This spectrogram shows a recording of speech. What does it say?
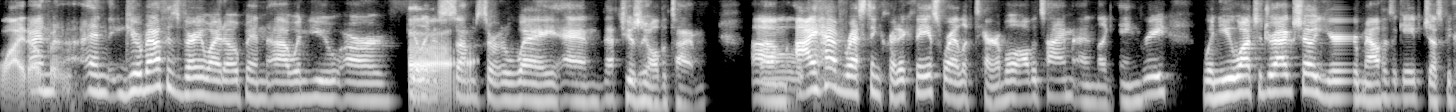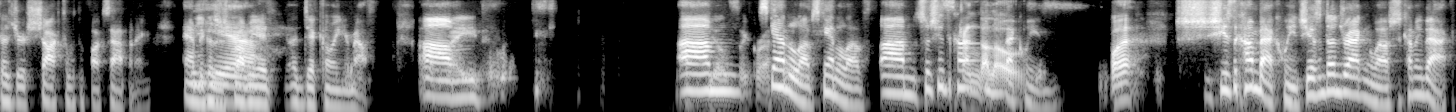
wide and open. and your mouth is very wide open uh, when you are feeling Uh. some sort of way, and that's usually all the time. Um, I have resting critic face where I look terrible all the time and like angry. When you watch a drag show, your mouth is agape just because you're shocked at what the fuck's happening, and because there's probably a, a dick going in your mouth. Um, Right. um, Feels aggressive. Skandalove, Skandalove. Um, so she's the comeback queen. What? She's the comeback queen. She hasn't done drag in a while. She's coming back.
